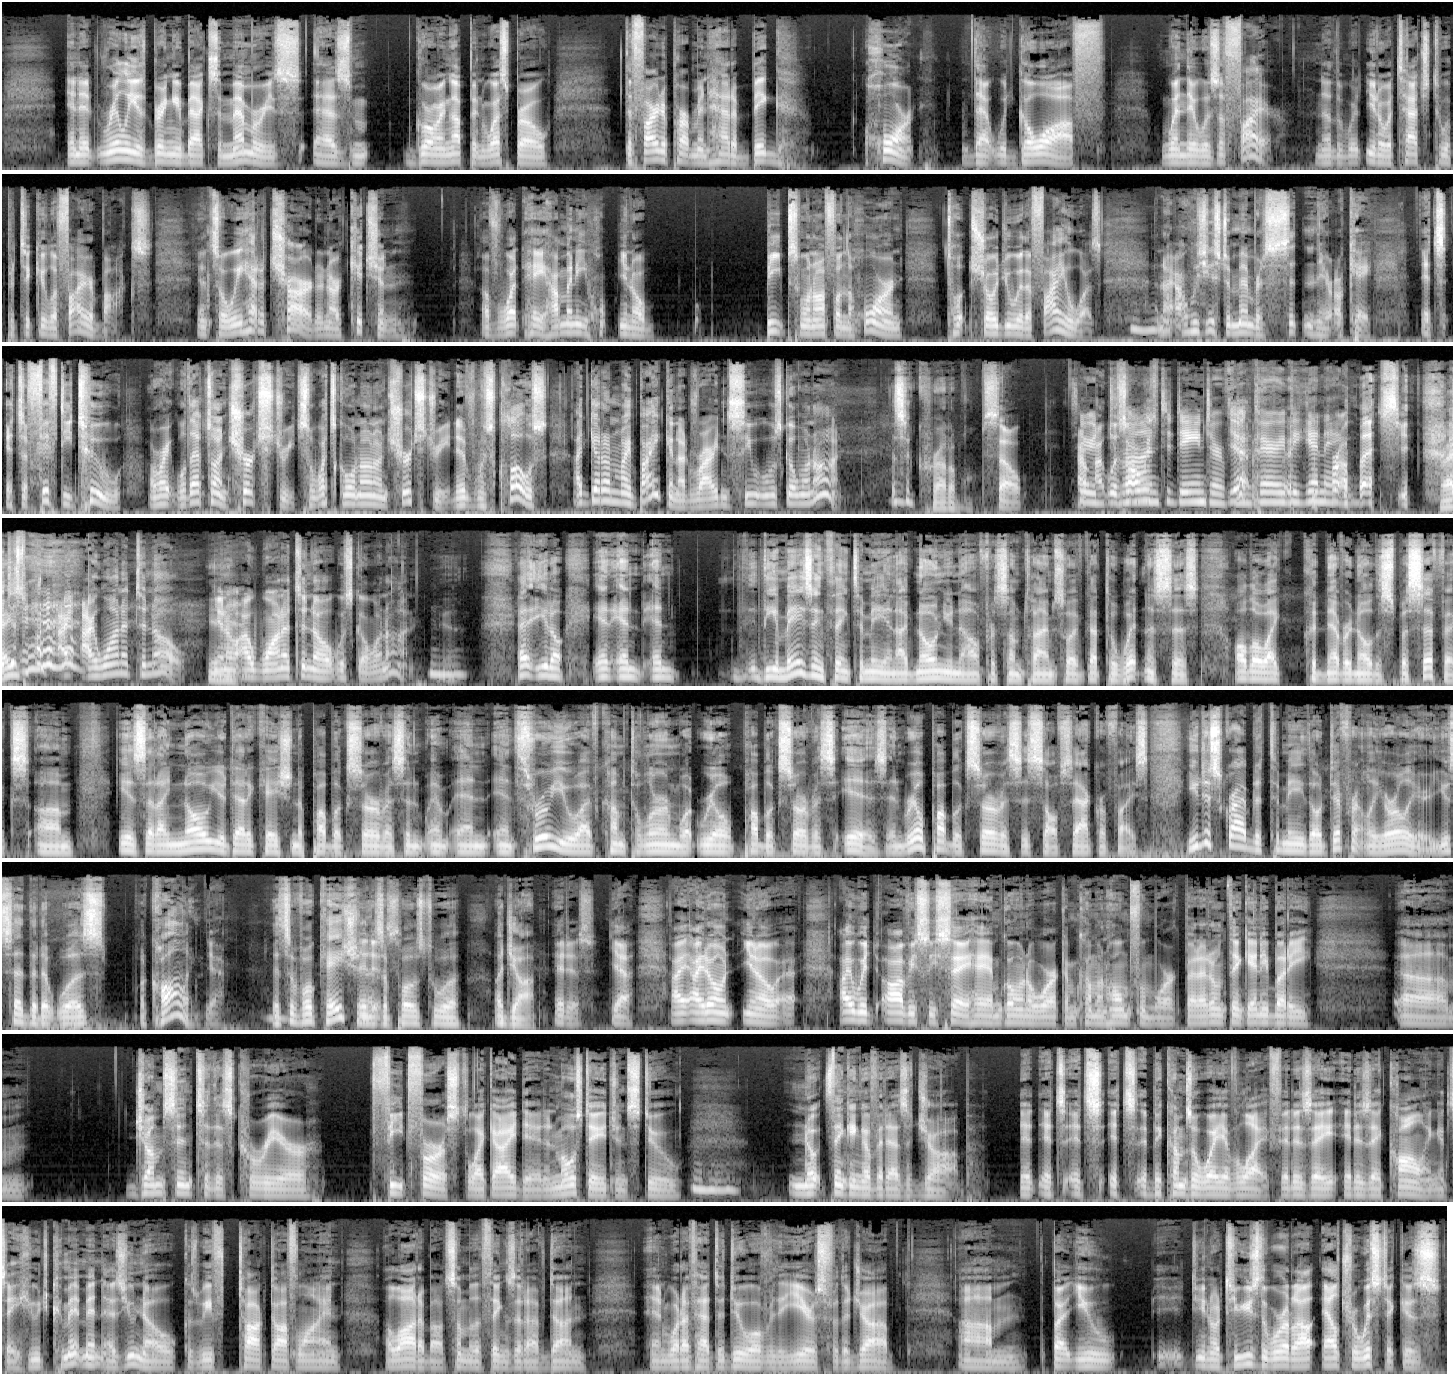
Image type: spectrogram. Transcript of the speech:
and it really is bringing back some memories as growing up in Westboro, the fire department had a big horn that would go off when there was a fire. In other words, you know, attached to a particular firebox. And so we had a chart in our kitchen of what, hey, how many, you know, beeps went off on the horn, to, showed you where the fire was. Mm-hmm. And I always used to remember sitting there, okay, it's it's a 52. All right, well that's on Church Street. So what's going on on Church Street? And if it was close, I'd get on my bike and I'd ride and see what was going on. That's incredible. So so you're I, was drawn always, to danger from yeah, the very beginning. More or less, yeah. right? I, just wanted, I, I, wanted to know. Yeah. You know, I wanted to know what was going on. Mm-hmm. Yeah. Uh, you know, and and and the amazing thing to me, and I've known you now for some time, so I've got to witness this, although I could never know the specifics, um, is that I know your dedication to public service, and, and and through you, I've come to learn what real public service is, and real public service is self-sacrifice. You described it to me though differently earlier. You said that it was a calling. Yeah. It's a vocation It as is. opposed to a, a job. It is, yeah. I, I don't, you know, I would obviously say, hey, I'm going to work, I'm coming home from work, but I don't think anybody um, jumps into this career feet first like I did, and most agents do, no, thinking of it as a job. It, it's it's it's it becomes a way of life. It is a it is a calling. It's a huge commitment, as you know, because we've talked offline a lot about some of the things that I've done and what I've had to do over the years for the job. Um, but you you know to use the word al- altruistic is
